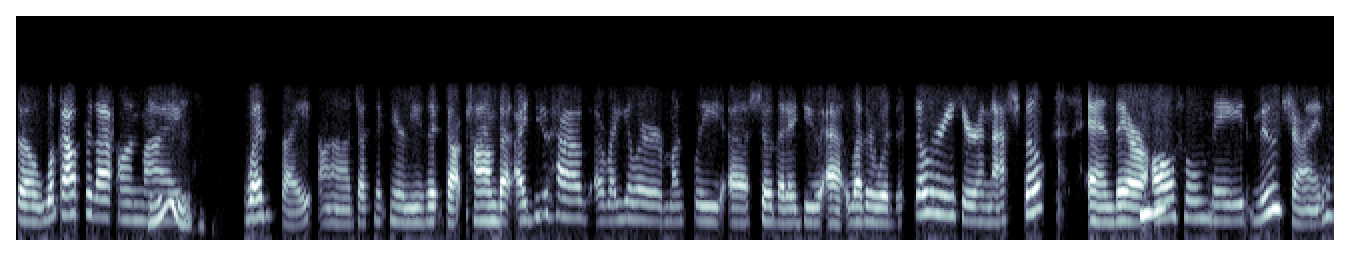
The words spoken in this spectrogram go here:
So look out for that on my Ooh. Website, uh, jessmcnearmusic.com. But I do have a regular monthly uh, show that I do at Leatherwood Distillery here in Nashville, and they are Mhm. all homemade moonshine.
